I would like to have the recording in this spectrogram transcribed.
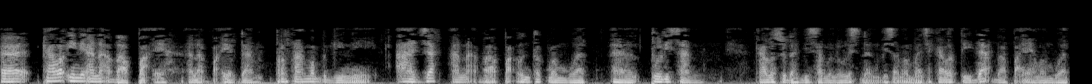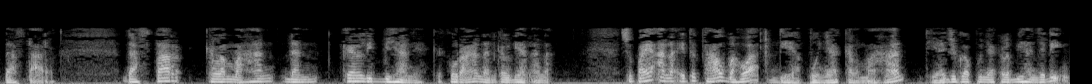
Uh, kalau ini anak bapak ya, anak Pak Irdam, pertama begini, ajak anak bapak untuk membuat uh, tulisan. Kalau sudah bisa menulis dan bisa membaca, kalau tidak, bapak yang membuat daftar. Daftar kelemahan dan kelebihan ya, kekurangan dan kelebihan anak supaya anak itu tahu bahwa dia punya kelemahan, dia juga punya kelebihan. Jadi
